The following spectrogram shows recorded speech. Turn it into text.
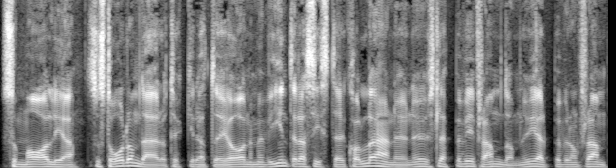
Somalia, så står de där och tycker att ja, nej, men vi är inte rasister, kolla här nu, nu släpper vi fram dem, nu hjälper vi dem fram.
